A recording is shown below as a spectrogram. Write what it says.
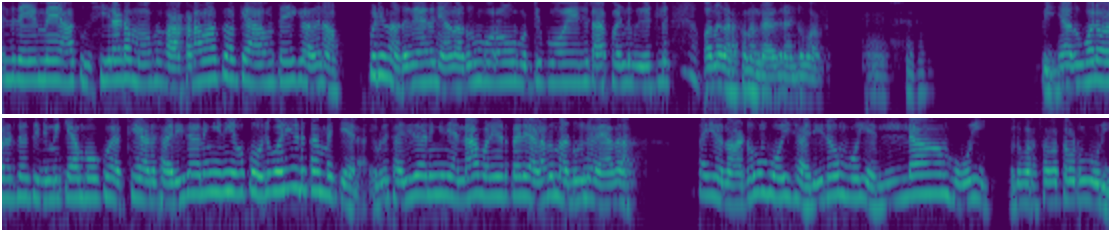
എന്റെ ദൈവമേ ആ സുശീലയുടെ മോക്ക് കർക്കടമാസം ഒക്കെ ആകുമ്പോഴത്തേക്കും അതിന് അപ്പടി നടുവേദനയാ. നടുവും പുറവും പൊട്ടിപ്പോയിച്ചിട്ട് ആ പെണ്ണ് വീട്ടിൽ വന്ന് കിടക്കുന്നുണ്ടായിരുന്നു രണ്ടു മാസം. പിന്നെ അതുപോലെ ഓരോരുത്തർ തിരുമിക്കാൻ പോക്കും ഒക്കെയാണ്. ശരീരമാണെങ്കിൽ ഇനി ഇവക്ക് ഒരു പണി എടുക്കാൻ പറ്റിയല്ല ഇവൾ ശരീരമാണെങ്കിൽ എന്നാ പണിയെടുത്താലും ഇളവ് നടുവിന് വേദന. അയ്യോ നടുവും പോയി ശരീരവും പോയി എല്ലാം പോയി ഒരു പ്രസവത്തോടു കൂടി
